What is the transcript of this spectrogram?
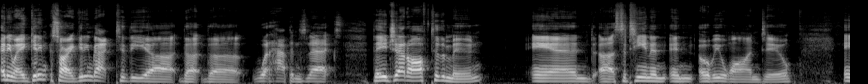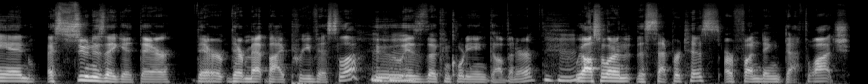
anyway, getting sorry, getting back to the uh, the the what happens next. They jet off to the moon, and uh, Satine and, and Obi Wan do, and as soon as they get there. They're, they're met by Pre Vizsla, who is the Concordian governor. We also learn that the Separatists are funding Death Watch,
